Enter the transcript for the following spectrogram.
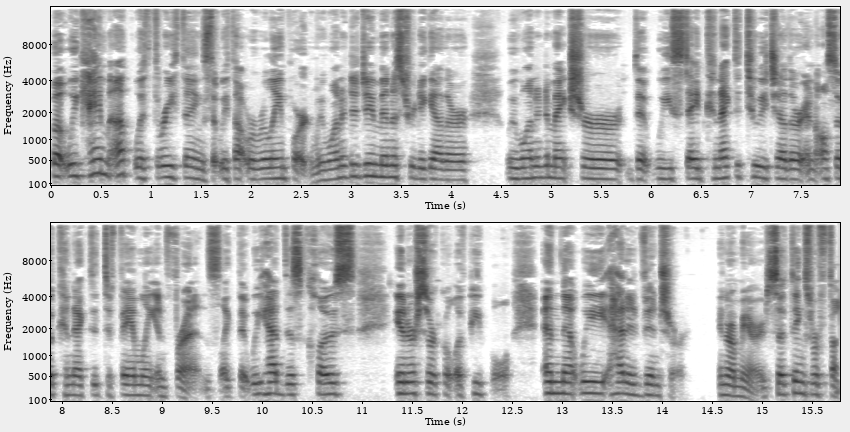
but we came up with three things that we thought were really important. We wanted to do ministry together. We wanted to make sure that we stayed connected to each other and also connected to family and friends, like that we had this close inner circle of people and that we had adventure in our marriage. So things were fun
